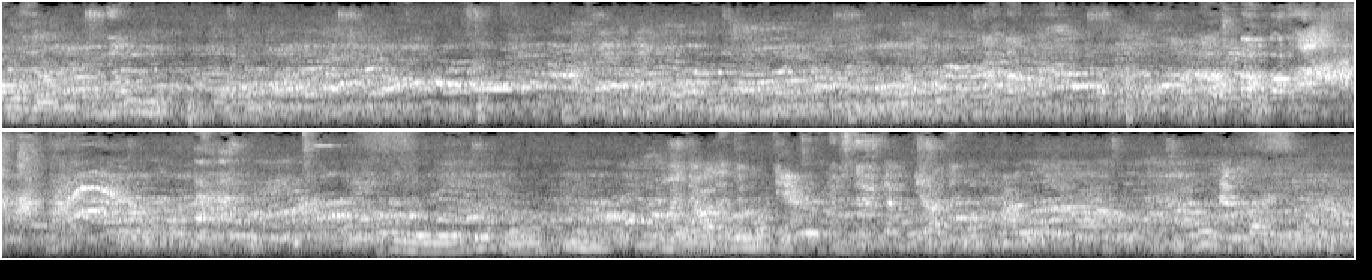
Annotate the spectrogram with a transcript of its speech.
con bây giờ Hãy subscribe cho kênh Ghiền Mì Gõ Để không bỏ lỡ những video hấp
